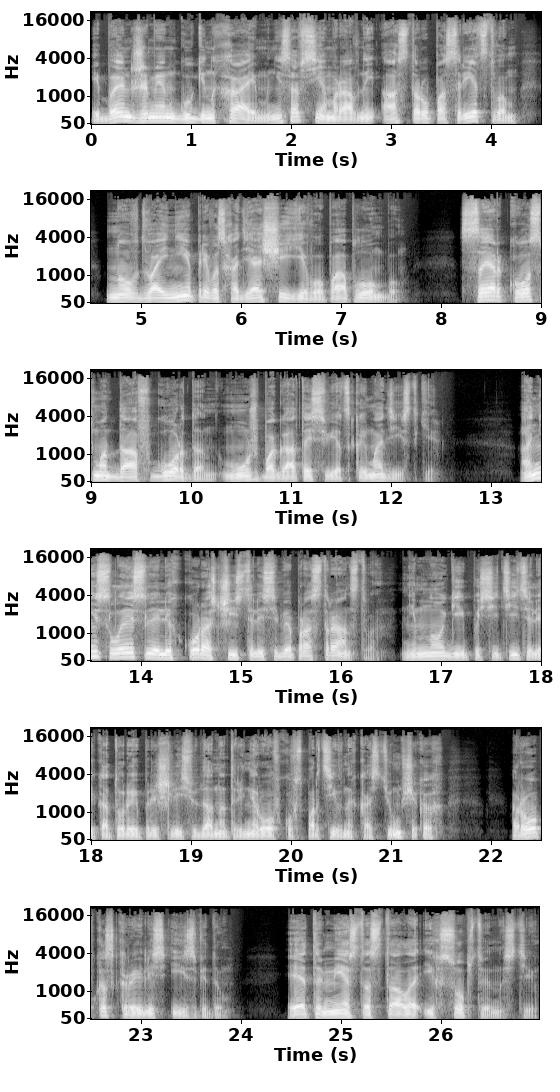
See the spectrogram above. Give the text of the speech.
и Бенджамин Гугенхайм, не совсем равный Астеру по средствам, но вдвойне превосходящий его по опломбу. Сэр Космо Дафф Гордон, муж богатой светской модистки. Они с Лесли легко расчистили себе пространство. Немногие посетители, которые пришли сюда на тренировку в спортивных костюмчиках, робко скрылись из виду. Это место стало их собственностью.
